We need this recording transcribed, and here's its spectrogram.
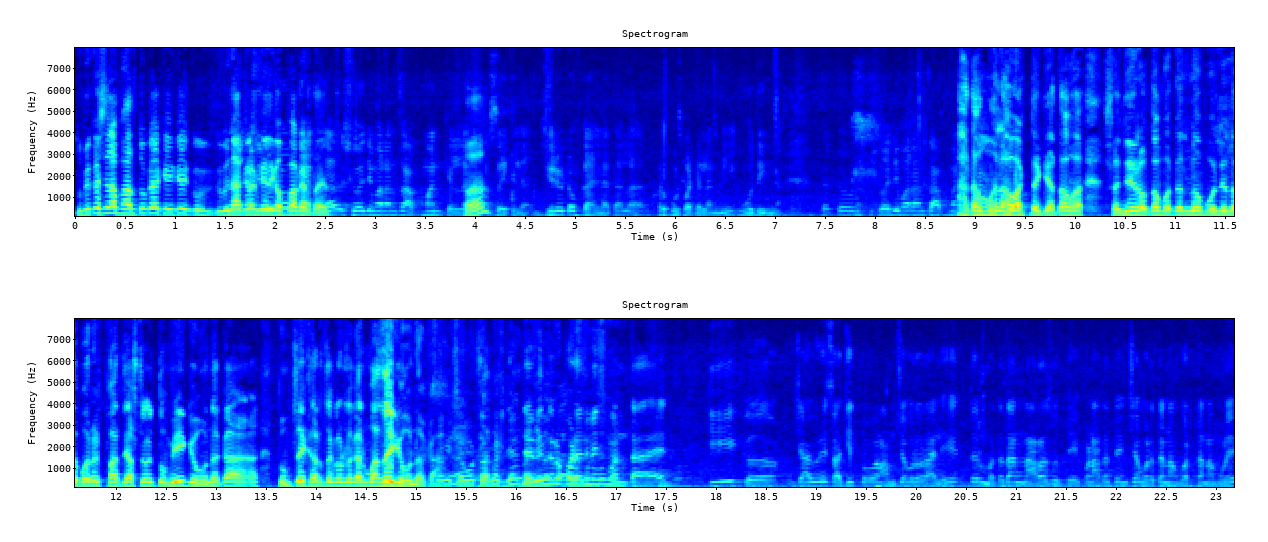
तुम्ही कशाला फालतू काही विनाकारण काही गप्पा करतायत? शिवाजी महाराजांचा अपमान केला? असं केलं जिरो टॉप घालण्यात आला प्रफुल्ल पटेलांनी मोदींना. तर तो शिवाजी महाराजांचा अपमान आता मला वाटतं की आता संजय राऊताबद्दल न बोललेलं बरं फार जास्त वेळ तुम्ही घेऊ नका तुमचे खर्च करू नका आणि माझाही घेऊ नका. देवेंद्र फडणवीस म्हणतायत की ज्यावेळेस अजित पवार आमच्याबरोबर आले तर मतदान नाराज होते. पण आता त्यांच्या वर्तना वर्तनामुळे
